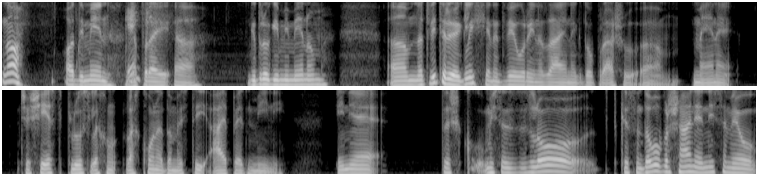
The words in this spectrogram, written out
No, od imen Okej. naprej uh, k drugim imenom. Um, na Twitterju je glih ene dve uri nazaj nekdo vprašal um, mene, če 6 plus lahko, lahko nadomesti iPad mini. In je težko, mislim, zelo, ker sem dobil vprašanje, nisem imel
